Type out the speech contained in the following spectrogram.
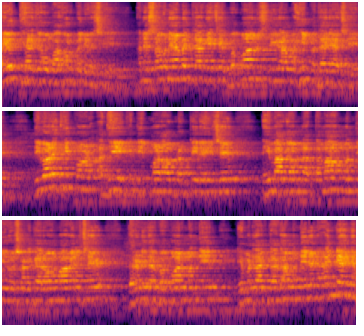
અયોધ્યા જેવો માહોલ બન્યો છે અને સૌને એમ જ લાગે છે ભગવાન શ્રીરામ અહીં પધાર્યા છે. દિવાળીથી પણ અધિક દીપમાળાઓ પ્રગટી રહી છે. ઢીમા ગામના તમામ મંદિરો શણગારવામાં આવેલ છે. ધરણીધર ભગવાન મંદિર ઢીમણનાથ દાદા મંદિર અને અન્ય અન્ય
